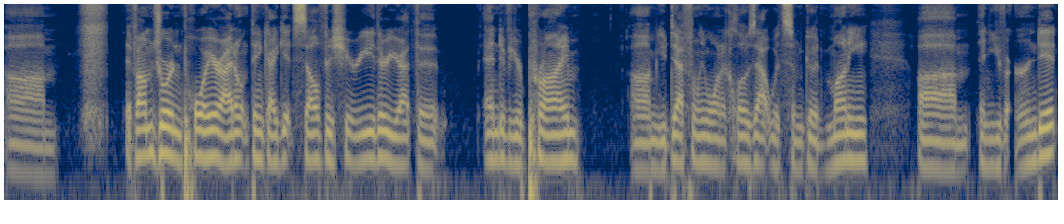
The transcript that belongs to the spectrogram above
Um, if I'm Jordan Poyer, I don't think I get selfish here either. You're at the end of your prime. Um, you definitely want to close out with some good money. um, and you've earned it.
